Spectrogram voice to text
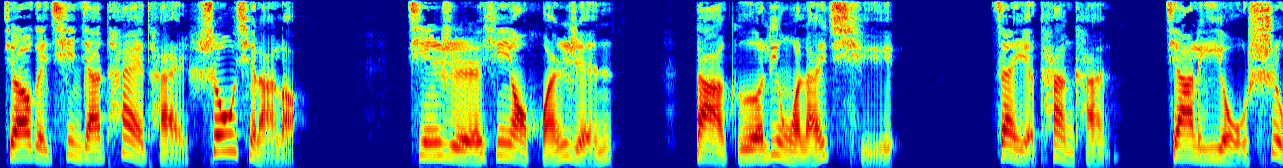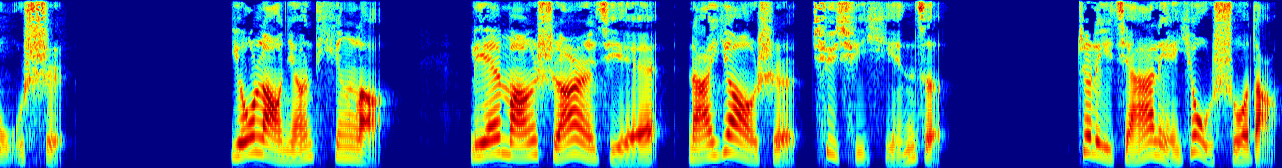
交给亲家太太收起来了，今日因要还人，大哥令我来取。再也看看家里有事无事。”尤老娘听了。连忙使二姐拿钥匙去取银子。这里贾琏又说道：“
